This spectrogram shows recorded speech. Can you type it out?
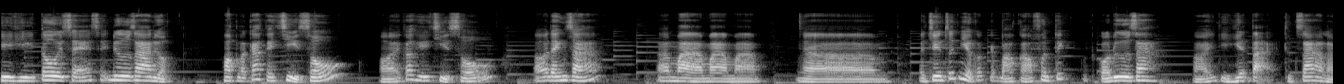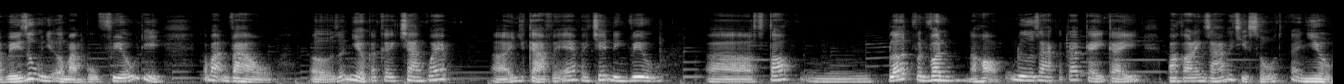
Thì thì tôi sẽ sẽ đưa ra được. Hoặc là các cái chỉ số đấy, các cái chỉ số đó, đánh giá à, mà mà mà à, trên rất nhiều các cái báo cáo phân tích có đưa ra. Đấy thì hiện tại thực ra là ví dụ như ở mảng cổ phiếu thì các bạn vào ở rất nhiều các cái trang web ấy, như cà phê F hay TradingView uh, stock um, plus vân vân. Là họ cũng đưa ra các, các cái cái báo cáo đánh giá cái chỉ số rất là nhiều.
